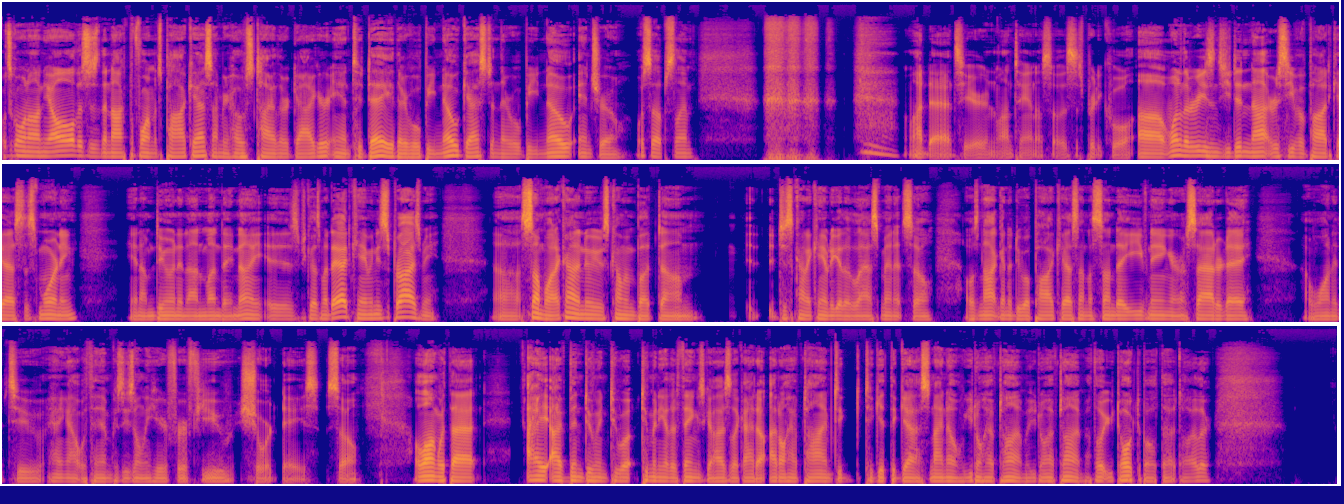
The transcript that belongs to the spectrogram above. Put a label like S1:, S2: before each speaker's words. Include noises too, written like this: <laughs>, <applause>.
S1: What's going on, y'all? This is the Nock Performance Podcast. I'm your host, Tyler Geiger, and today there will be no guest and there will be no intro. What's up, Slim? <laughs> My dad's here in Montana, so this is pretty cool. Uh, one of the reasons you did not receive a podcast this morning, and I'm doing it on Monday night, is because my dad came and he surprised me uh, somewhat. I kind of knew he was coming, but um, it, it just kind of came together last minute. So I was not going to do a podcast on a Sunday evening or a Saturday. I wanted to hang out with him because he's only here for a few short days. So, along with that, I, I've been doing too uh, too many other things, guys. Like I don't, I don't have time to to get the guests, and I know you don't have time, you don't have time. I thought you talked about that, Tyler.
